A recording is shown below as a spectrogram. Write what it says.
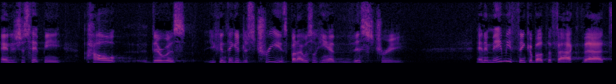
And it just hit me how there was, you can think of just trees, but I was looking at this tree. And it made me think about the fact that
